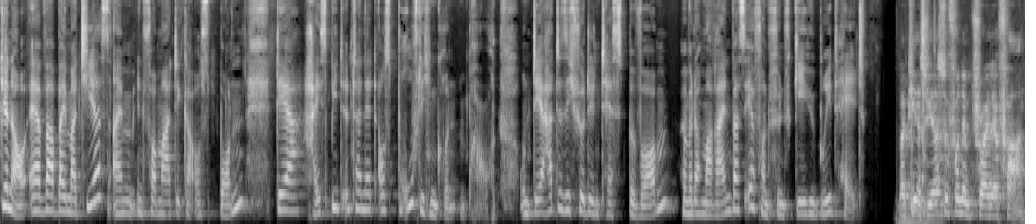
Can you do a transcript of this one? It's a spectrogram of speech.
Genau, er war bei Matthias, einem Informatiker aus Bonn, der Highspeed-Internet aus beruflichen Gründen braucht. Und der hatte sich für den Test beworben. Hören wir doch mal rein, was er von 5G-Hybrid hält. Matthias, wie hast du von dem Trial erfahren?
